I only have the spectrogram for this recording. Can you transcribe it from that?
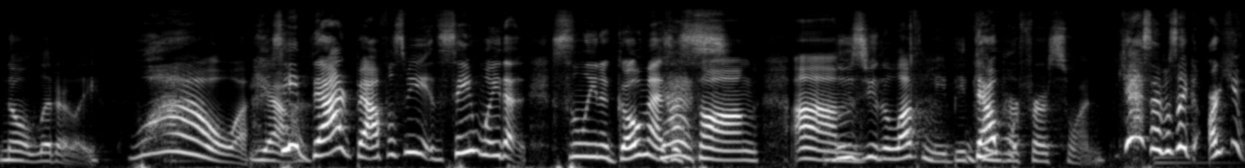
No, literally. Wow. Yeah. See, that baffles me. The same way that Selena Gomez's Yes. song, um, Lose You to Love Me became that her first one. Yes, I was like, are you? I'm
